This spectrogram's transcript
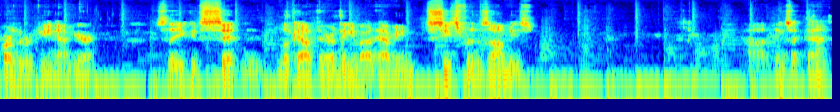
part of the ravine out here so that you could sit and look out there. Thinking about having seats for the zombies, uh, things like that.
